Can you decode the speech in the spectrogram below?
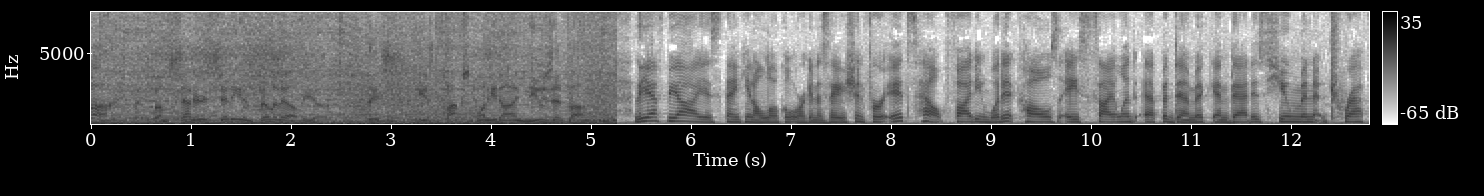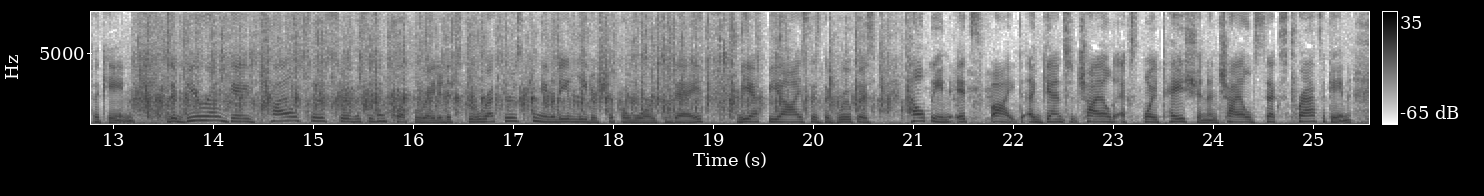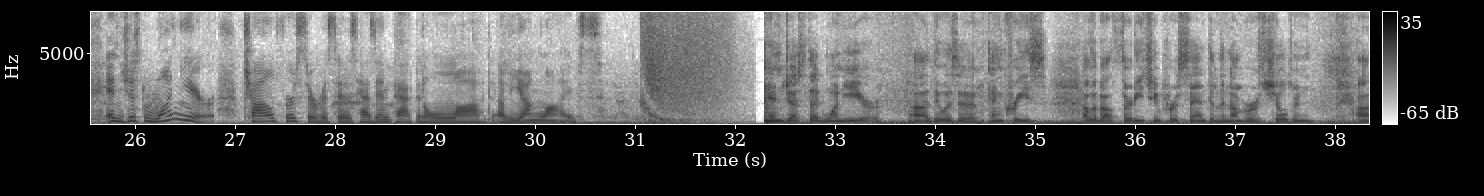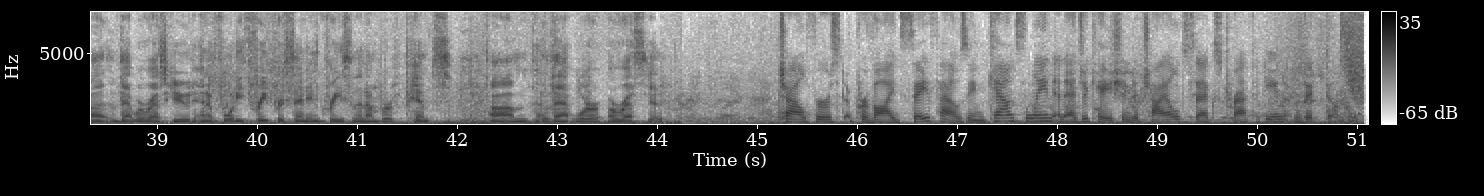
Live from Center City in Philadelphia, this is Fox 29 News at 5. The FBI is thanking a local organization for its help fighting what it calls a silent epidemic, and that is human trafficking. The Bureau gave ChildFirst Services Incorporated its Director's Community Leadership Award today. The FBI says the group is helping its fight against child exploitation and child sex trafficking. In just one year, ChildFirst Services has impacted a lot of young lives in just that one year, uh, there was an increase of about 32% in the number of children uh, that were rescued and a 43% increase in the number of pimps um, that were arrested. ChildFirst provides safe housing, counseling, and education to child sex trafficking victims.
